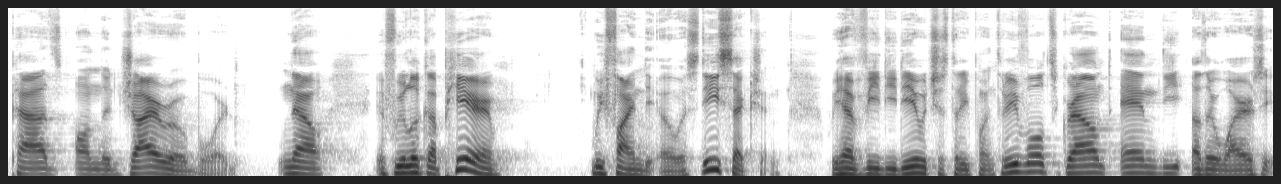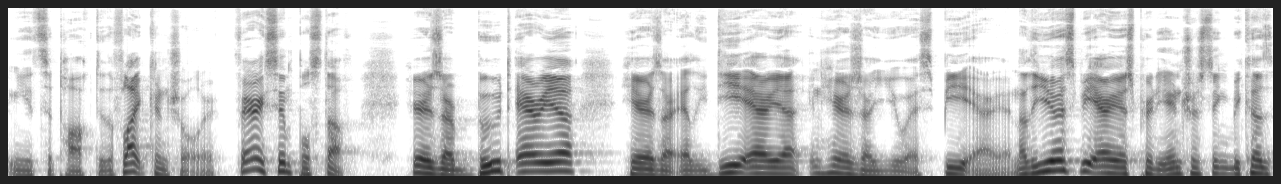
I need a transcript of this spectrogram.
pads on the gyro board. Now, if we look up here, we find the OSD section. We have VDD, which is 3.3 volts, ground, and the other wires it needs to talk to the flight controller. Very simple stuff. Here's our boot area, here's our LED area, and here's our USB area. Now the USB area is pretty interesting because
